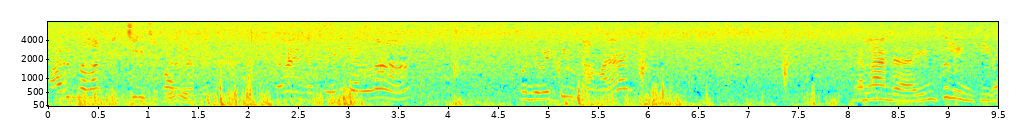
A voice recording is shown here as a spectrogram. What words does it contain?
மருந்தெல்லாம் பிச்சு வச்சு பாருங்க ஏன்னா இந்த செடியெல்லாம் கொஞ்சம் வெட்டி விட்டாங்க அந்த இந்த இன்சுலின் கீரை.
